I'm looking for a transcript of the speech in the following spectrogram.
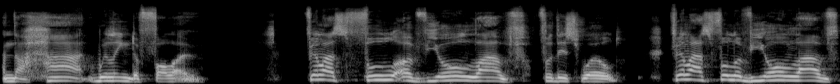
and the heart willing to follow. Fill us full of your love for this world. Fill us full of your love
